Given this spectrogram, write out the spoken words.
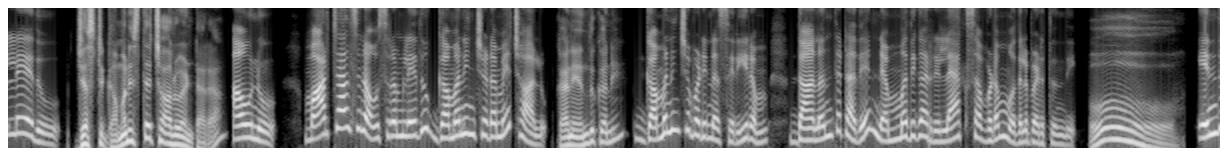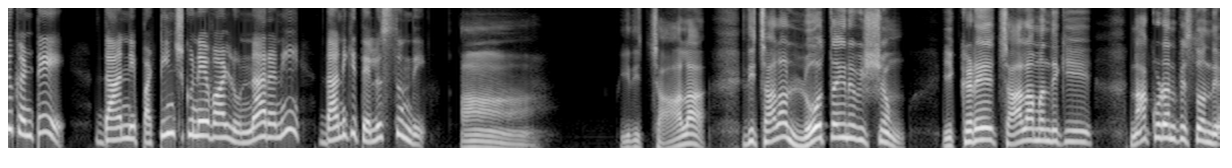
లేదు. జస్ట్ గమనిస్తే చాలు అంటారా? అవును. మార్చాల్సిన అవసరం లేదు గమనించడమే చాలు. కాని ఎందుకని? గమనించబడిన శరీరం దానంతటదే నెమ్మదిగా రిలాక్స్ అవ్వడం మొదలుపెడుతుంది. ఓ! ఎందుకంటే దాన్ని పట్టించుకునేవాళ్ళున్నారని దానికి తెలుస్తుంది. ఆ ఇది చాలా ఇది చాలా లోతైన విషయం. ఇక్కడే చాలామందికి నాకు కూడా అనిపిస్తోంది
